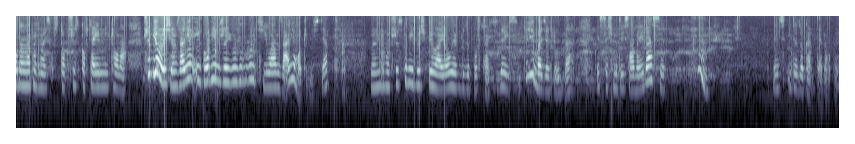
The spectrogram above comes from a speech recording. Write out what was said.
Ona na pewno jest w to wszystko wtajemniczona. Przebiorę się za nią i powiem, że już wróciłam. Za nią oczywiście. No i chyba wszystko mi wyśpiewają, jak będę postaci Daisy. To nie będzie trudne. Jesteśmy tej samej rasy. Hmm. Więc idę do garderoby.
